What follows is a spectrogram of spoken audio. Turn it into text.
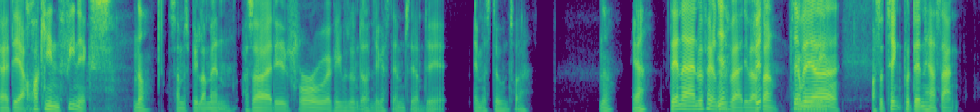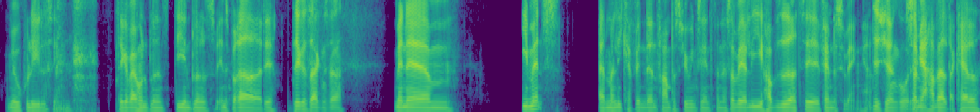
Uh, det er Joaquin Phoenix, Nå. som spiller manden. Og så er det, oh, jeg kan ikke huske, hvem der ligger stemme til, om det er Emma Stone, tror jeg. Nå. Ja, den er anbefalelsesværdig i hvert fald. Det vil jeg... Og så tænk på den her sang med ukulele-scenen. det kan være, hun blevet, de er blevet inspireret af det. Det kan sagtens være. Men øhm, imens, at man lige kan finde den frem på streamingtjenesterne, så vil jeg lige hoppe videre til femte serveringen her. Det synes jeg er en god idé. som jeg har valgt at kalde,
